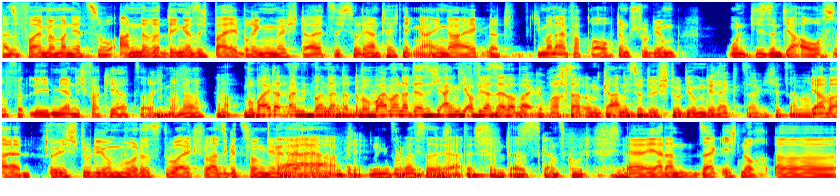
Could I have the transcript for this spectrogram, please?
also vor allem, wenn man jetzt so andere Dinge sich beibringen möchte, als sich so Lerntechniken eingeeignet, die man einfach braucht im Studium, und die sind ja auch so für Leben ja nicht verkehrt, sag ich mal, ne? Ja, wobei, das man, man, ja. wobei man das ja sich eigentlich auch wieder selber beigebracht hat und gar nicht so durch Studium direkt, sage ich jetzt einfach mal. Ja, aber durch Studium wurdest du halt quasi gezwungen, den ja, ja, okay. so, okay, weißt du? Das, ja, das, stimmt. das ist ganz gut. Ja, äh, ja dann sag ich noch äh,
